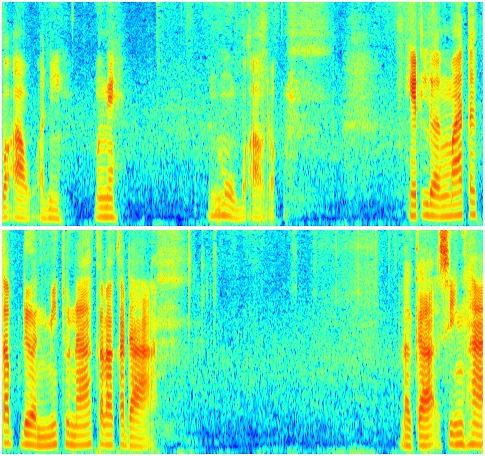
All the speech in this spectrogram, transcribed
บ่เอา อันนี้มึงเนี่ย มันหมู่บ่เอาดอก เห็ดเหลืองมาตั้งแต่เดือนมิถุนากรกฎาแล้วก็สิงหา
